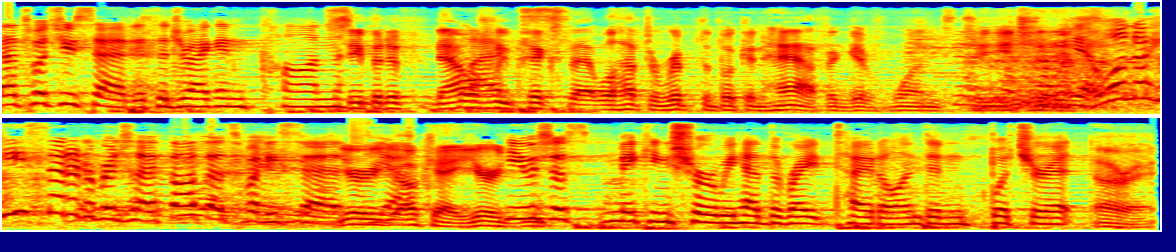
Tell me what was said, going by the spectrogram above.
That's what you said. It's a Dragon Con. Mm. See, but if now if we fix that, we'll have to rip the book in half and give one to each of these. Yeah, well, no, he said it originally. I thought that's what he said. You're- yeah. okay, you're- He was just making sure we had the right title and didn't butcher it. All right.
